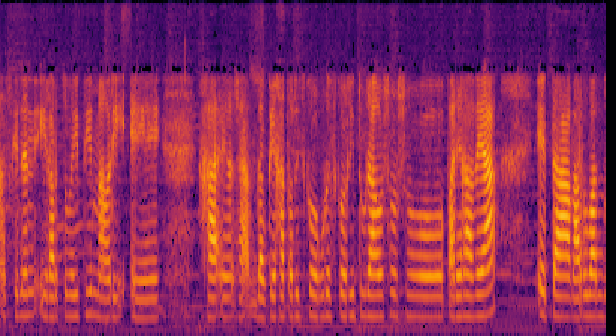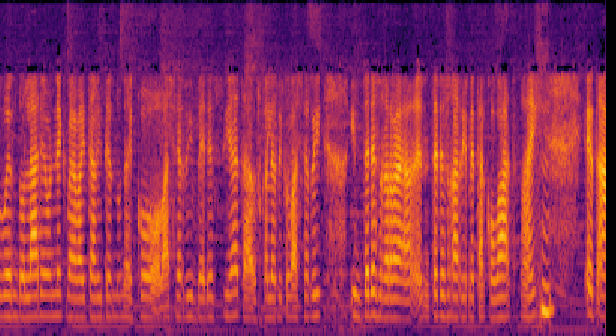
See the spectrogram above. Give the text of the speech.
azkenen igartu behiti, ma ba, hori, e, ja, e, oza, dauke jatorrizko egurezko egitura oso oso paregabea, eta barruan duen dolare honek ba, baita egiten du nahiko baserri berezia eta Euskal Herriko baserri interesgarrienetako bat, bai? Mm. Eta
